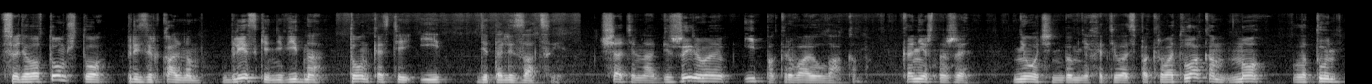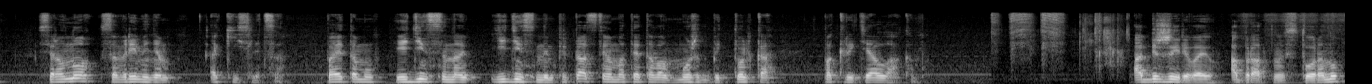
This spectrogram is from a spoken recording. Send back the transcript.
Все дело в том, что при зеркальном блеске не видно тонкостей и детализации. Тщательно обезжириваю и покрываю лаком. Конечно же, не очень бы мне хотелось покрывать лаком, но латунь все равно со временем окислится. Поэтому единственное, единственным препятствием от этого может быть только покрытие лаком обезжириваю обратную сторону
